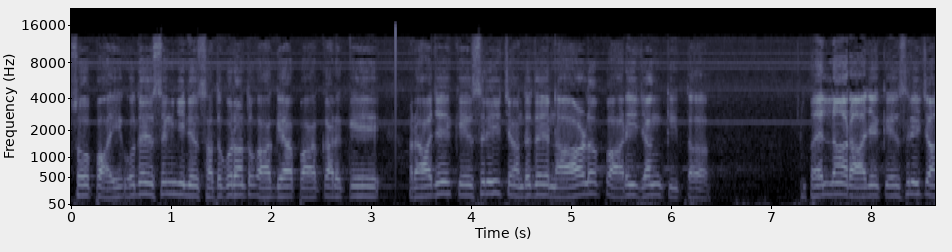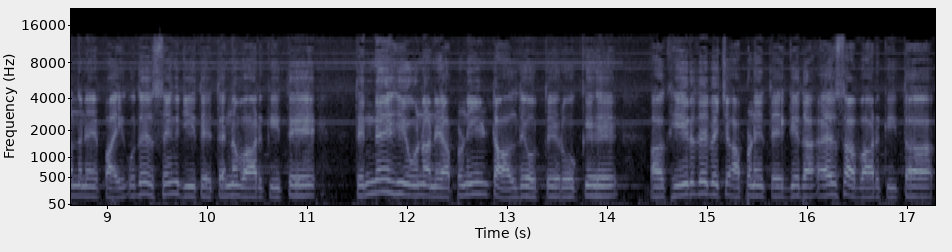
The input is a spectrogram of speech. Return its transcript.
ਸੋ ਭਾਈ ਉਦੇ ਸਿੰਘ ਜੀ ਨੇ ਸਤਿਗੁਰਾਂ ਤੋਂ ਆਗਿਆ ਪਾ ਕਰਕੇ ਰਾਜੇ ਕੇਸਰੀ ਚੰਦ ਦੇ ਨਾਲ ਭਾਰੀ ਜੰਗ ਕੀਤਾ। ਪਹਿਲਾਂ ਰਾਜੇ ਕੇਸਰੀ ਚੰਦ ਨੇ ਭਾਈ ਉਦੇ ਸਿੰਘ ਜੀ ਤੇ ਤਿੰਨ ਵਾਰ ਕੀਤੇ, ਤਿੰਨੇ ਹੀ ਉਹਨਾਂ ਨੇ ਆਪਣੀ ਢਾਲ ਦੇ ਉੱਤੇ ਰੋਕੇ, ਅਖੀਰ ਦੇ ਵਿੱਚ ਆਪਣੇ ਤੇਗੇ ਦਾ ਐਸਾ ਵਾਰ ਕੀਤਾ।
